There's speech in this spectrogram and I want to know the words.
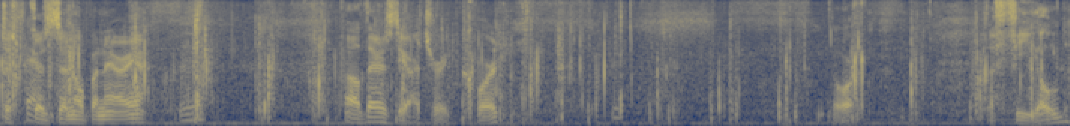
just because it's an open area. Mm-hmm. Oh, there's the archery court, or the field.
